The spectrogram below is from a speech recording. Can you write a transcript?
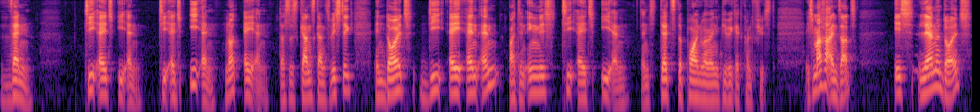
then. T-H-E-N. T-H-E-N, not A-N. Das ist ganz, ganz wichtig. In Deutsch D-A-N-N, but in English T-H-E-N. And that's the point where many people get confused. Ich mache einen Satz. Ich lerne Deutsch,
